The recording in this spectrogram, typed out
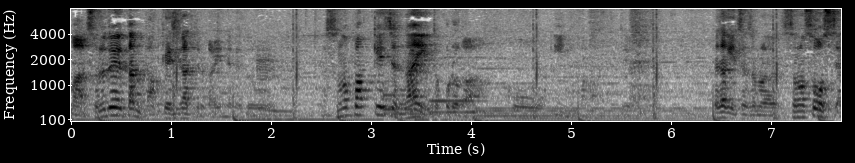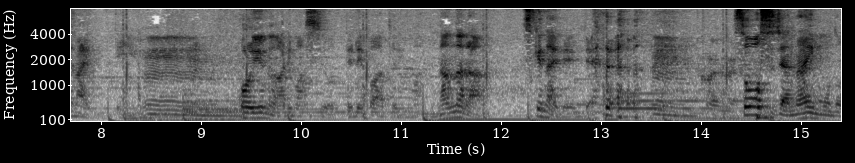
まあそれで多分パッケージになってるからいいんだけど、そのパッケージじゃないところがこういいのかなってさっき言ったそのそのソースじゃないっていう、うん。こういうのがありますよってレパートリーもあってなんならつけないでみたいな。うん。はいはい。ソースじゃないもの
